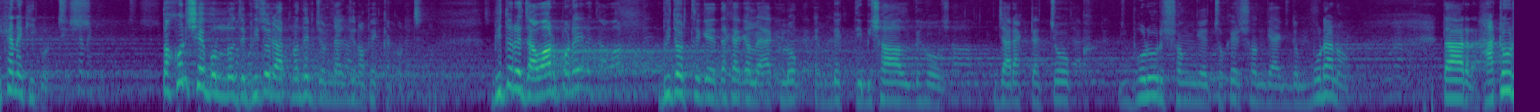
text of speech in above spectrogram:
এখানে কি করছিস? তখন সে বলল যে, ভিতরে আপনাদের জন্য একজন অপেক্ষা করছে। ভিতরে যাওয়ার পরে ভিতর থেকে দেখা গেল এক লোক, এক ব্যক্তি, বিশাল দেহ, যার একটা চোখ ভুরুর সঙ্গে, চোখের সঙ্গে একদম মুড়ানো। তার হাঁটুর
